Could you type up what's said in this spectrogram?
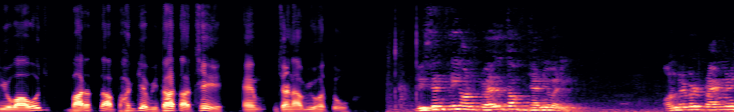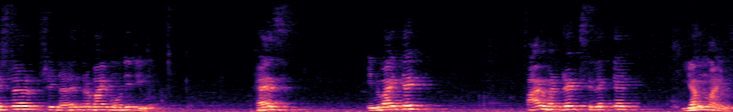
યુવાઓ જ ભારતના ભાગ્ય વિધાતા છે એમ જણાવ્યું હતું Recently, on 12th of January, Honorable Prime Minister Shri Narendra Modi ji has invited 500 selected young minds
